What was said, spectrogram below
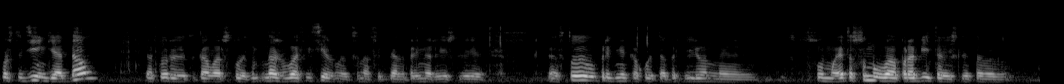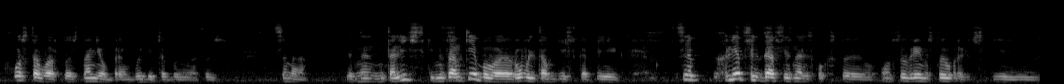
Просто деньги отдал, которые этот товар стоит. У нас же была фиксированная цена всегда, например, если стоил предмет какой-то определенная сумма. Эта сумма была пробита, если это хостовар, то есть на нем прям выбита была, то есть цена металлический, на замке было рубль там 10 копеек. Хлеб всегда все знали, сколько стоил. Он все время стоил практически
